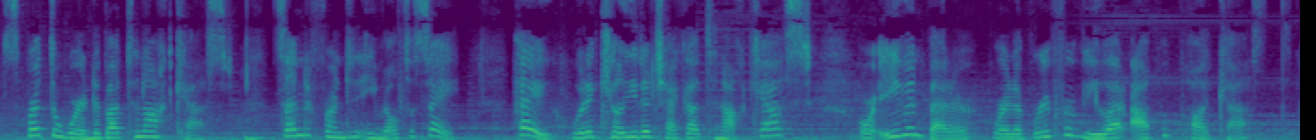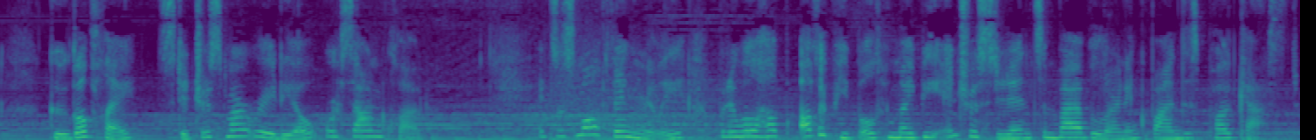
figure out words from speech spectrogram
spread the word about Tanakhcast. Send a friend an email to say, Hey, would it kill you to check out Tanakhcast? Or even better, write a brief review at Apple Podcasts, Google Play, Stitcher Smart Radio, or SoundCloud. It's a small thing, really, but it will help other people who might be interested in some Bible learning find this podcast.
